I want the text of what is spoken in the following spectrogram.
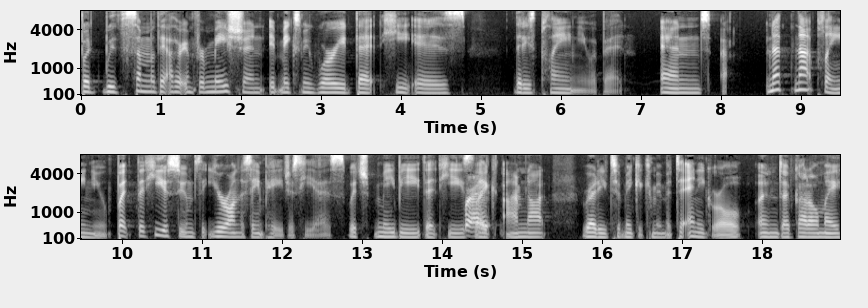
but with some of the other information it makes me worried that he is that he's playing you a bit. And uh, not not playing you but that he assumes that you're on the same page as he is which may be that he's Right. like i'm not ready to make a commitment to any girl and i've got all my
